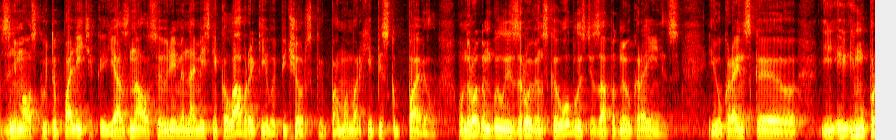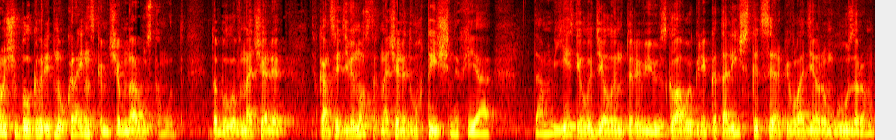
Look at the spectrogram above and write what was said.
занималась какой-то политикой. Я знал в свое время наместника Лавры Киева-Печорской, по-моему, архиепископ Павел. Он родом был из Ровенской области, западный украинец. И украинское... И, и ему проще было говорить на украинском, чем на русском. Вот это было в начале, в конце 90-х, начале 2000-х. Я там ездил и делал интервью с главой греко-католической церкви Владимиром Гузером,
